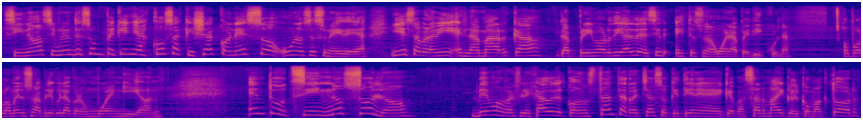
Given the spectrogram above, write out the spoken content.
sino simplemente son pequeñas cosas que ya con eso uno se hace una idea. Y esa para mí es la marca, la primordial de decir, esta es una buena película. O por lo menos una película con un buen guion. En Tutsi no solo vemos reflejado el constante rechazo que tiene que pasar Michael como actor.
